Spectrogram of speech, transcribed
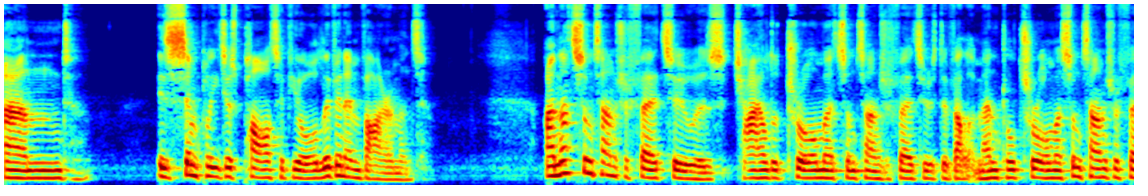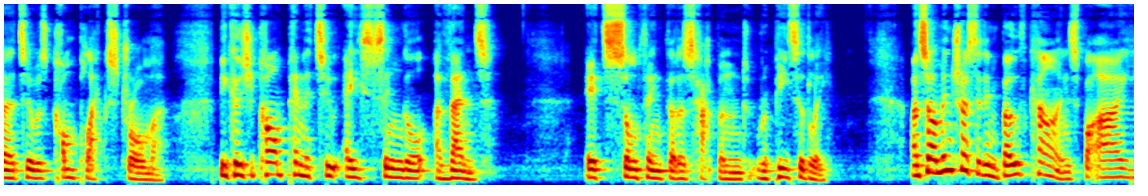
and is simply just part of your living environment. And that's sometimes referred to as childhood trauma, sometimes referred to as developmental trauma, sometimes referred to as complex trauma, because you can't pin it to a single event. It's something that has happened repeatedly. And so I'm interested in both kinds, but I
